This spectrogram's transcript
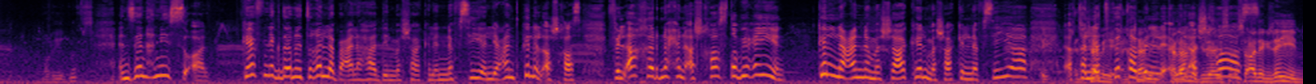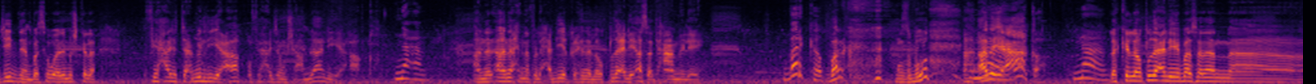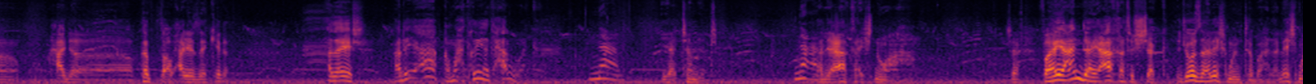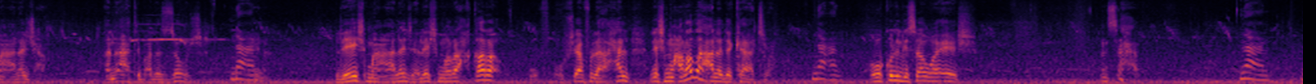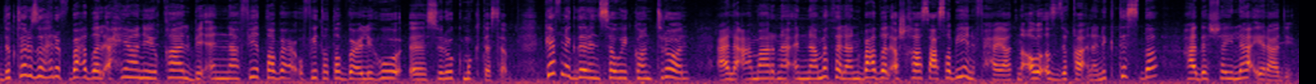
مريض نفسي. إنزين هني السؤال. كيف نقدر نتغلب على هذه المشاكل النفسية اللي عند كل الأشخاص؟ في الآخر نحن أشخاص طبيعيين. كلنا عندنا مشاكل مشاكل نفسية قلة انتبهي- ثقة انتبهي. بال- بالأشخاص. سؤالك جيد جدا بس هو المشكلة في حاجة تعمل لي إعاقة وفي حاجة مش عاملة لي إعاقة. نعم. أنا الآن إحنا في الحديقة هنا لو طلع لي أسد حامل إيه؟ بركض. بركه مظبوط؟ نعم. هذا إعاقة. نعم. لكن لو طلع لي مثلا آه، حاجة قطة أو حاجة زي كده هذا إيش؟ هذه إعاقة ما حتخليني اتحرك نعم. يعتمد. نعم. الإعاقة إيش نوعها؟ فهي عندها إعاقة الشك، جوزها ليش ما انتبه لها؟ ليش ما عالجها؟ أنا أعتب على الزوج. نعم. هنا. ليش ما عالجها؟ ليش ما راح قرأ وشاف لها حل؟ ليش ما عرضها على دكاترة؟ نعم. هو كل اللي سواه إيش؟ انسحب. نعم. دكتور زهر في بعض الأحيان يقال بأن في طبع وفي تطبع اللي هو آه، سلوك مكتسب. كيف نقدر نسوي كنترول على أعمارنا أن مثلا بعض الأشخاص عصبيين في حياتنا أو أصدقائنا نكتسبه؟ هذا الشيء لا إرادي.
